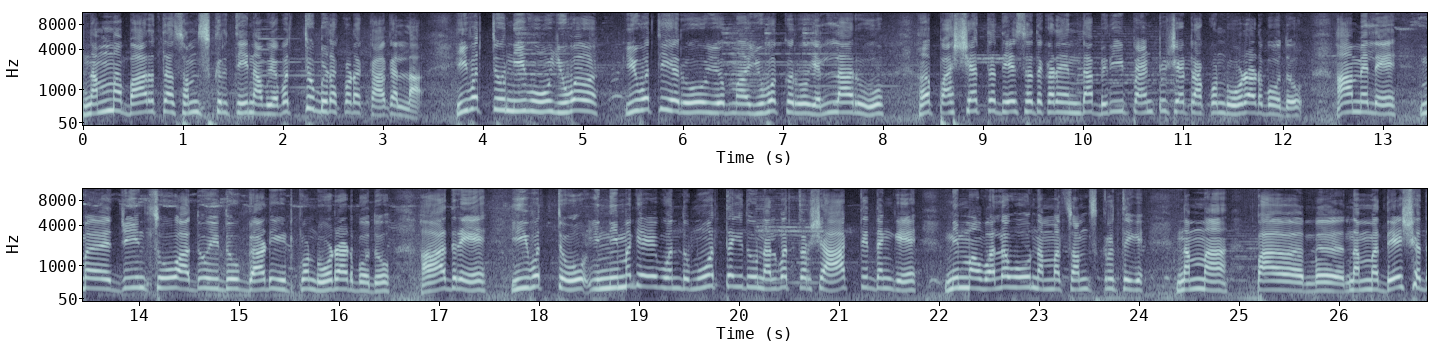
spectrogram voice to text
ನಮ್ಮ ಭಾರತ ಸಂಸ್ಕೃತಿ ನಾವು ಯಾವತ್ತೂ ಬಿಡಕೊಡೋಕ್ಕಾಗಲ್ಲ. ಇವತ್ತು ನೀವು ಯುವ, ಯುವತಿಯರು, ಯುವ- ಯುವಕರು ಎಲ್ಲರೂ ಪಾಶ್ಚಾತ್ಯ ದೇಶದ ಕಡೆಯಿಂದ ಬರೀ ಪ್ಯಾಂಟು ಶರ್ಟ್ ಹಾಕ್ಕೊಂಡು ಓಡಾಡ್ಬೋದು. ಆಮೇಲೆ ಮ, ಜೀನ್ಸು ಅದು ಇದು ಗಾಡಿ ಇಟ್ಕೊಂಡು ಓಡಾಡ್ಬೋದು. ಆದರೆ ಇವತ್ತು ನಿಮಗೆ ಒಂದು ಮೂವತ್ತೈದು, ನಲ್ವತ್ತು ವರ್ಷ ಆಗ್ತಿದ್ದಂಗೆ ನಿಮ್ಮ ಒಲವು, ನಮ್ಮ ಸಂಸ್ಕೃತಿಗೆ ನಮ್ಮ ಪಾ ನಮ್ಮ ದೇಶದ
